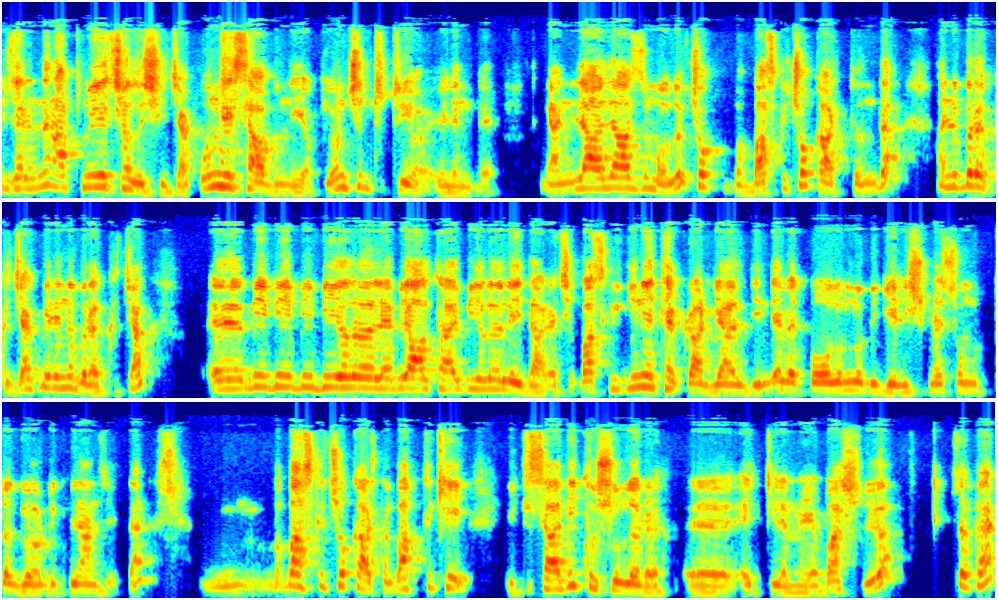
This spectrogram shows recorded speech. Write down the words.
üzerinden atmaya çalışacak. Onun hesabını yapıyor. Onun için tutuyor elinde. Yani la lazım olur. Çok baskı çok arttığında hani bırakacak, birini bırakacak. Ee, bir, bir, bir, bir yıl öyle, bir altı ay, bir yıl öyle idare edecek. Baskı yine tekrar geldiğinde evet bu olumlu bir gelişme, somutta gördük filan diyecekler. Hmm, baskı çok arttı. Baktı ki iktisadi koşulları e, etkilemeye başlıyor. Bu sefer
